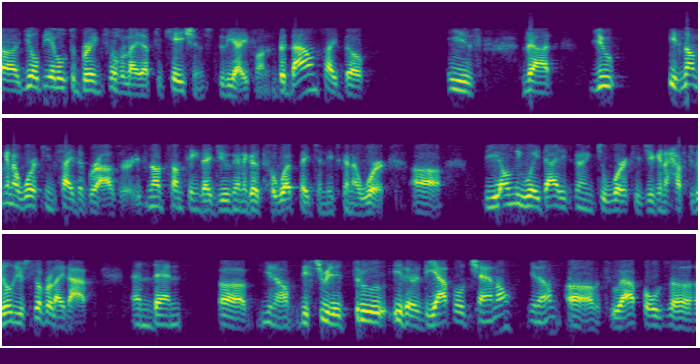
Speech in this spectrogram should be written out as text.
uh, you'll be able to bring Silverlight applications to the iPhone. The downside, though, is that you it's not going to work inside the browser. It's not something that you're going to go to a web page and it's going to work. The only way that is going to work is you're going to have to build your Silverlight app and then uh, you know distribute it through either the Apple channel, you know, uh, through Apple's uh,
